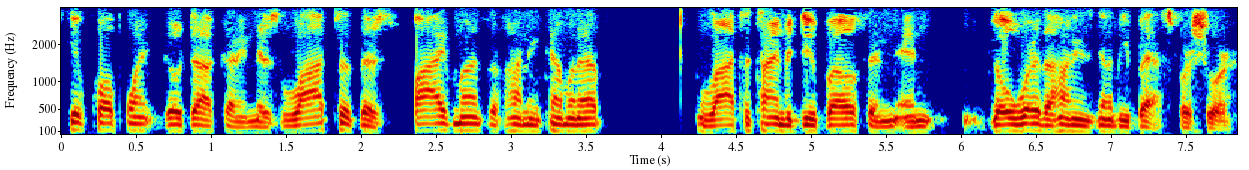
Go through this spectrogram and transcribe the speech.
skip Quail Point, go duck hunting. There's lots of there's five months of hunting coming up. Lots of time to do both and, and go where the hunting is going to be best for sure.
